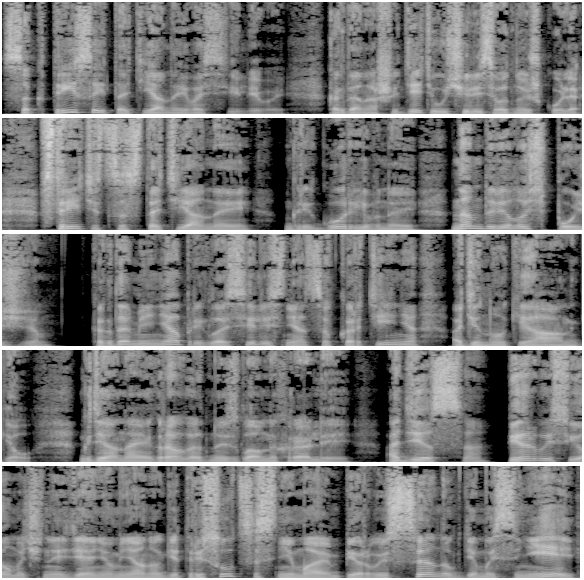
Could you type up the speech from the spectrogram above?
с актрисой Татьяной Васильевой, когда наши дети учились в одной школе. Встретиться с Татьяной Григорьевной нам довелось позже, когда меня пригласили сняться в картине «Одинокий ангел», где она играла одну из главных ролей. Одесса. Первый съемочный день. У меня ноги трясутся. Снимаем первую сцену, где мы с ней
